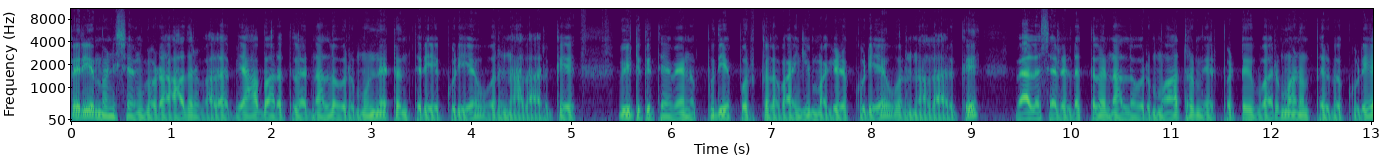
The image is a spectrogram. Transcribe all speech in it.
பெரிய மனுஷங்களோட ஆதரவால் வியாபாரத்தில் நல்ல ஒரு முன்னேற்றம் தெரியக்கூடிய ஒரு நாளாக இருக்குது வீட்டுக்கு தேவையான புதிய பொருட்களை வாங்கி மகிழக்கூடிய ஒரு நாளாக இருக்குது வேலை செய்கிற இடத்துல நல்ல ஒரு மாற்றம் ஏற்பட்டு வருமானம் பெருகக்கூடிய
